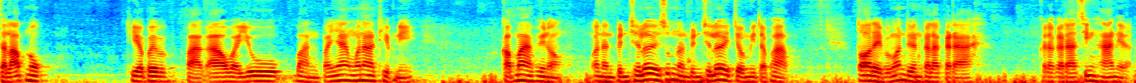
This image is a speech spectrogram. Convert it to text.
สลับนกที่เอาไปฝากเอาไว้อยู่บ้านปลาย่างมะนาทิพนี่กลับมาพี่น้องอันนั้นเป็นเชลเลยซุ่มนั้นเป็นเชลเลยเจ้ามีตภาพ ต่อได้ประมาณเดือนกรกฎากรกฎาสิงหาเนี่ยแหละ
